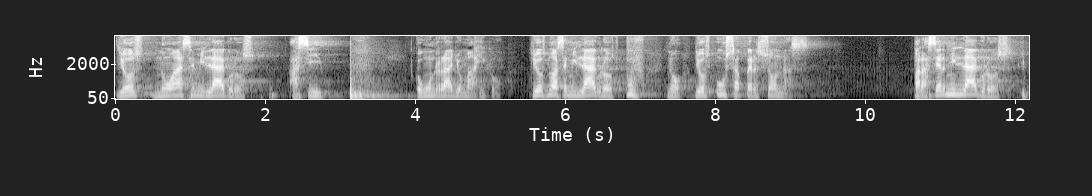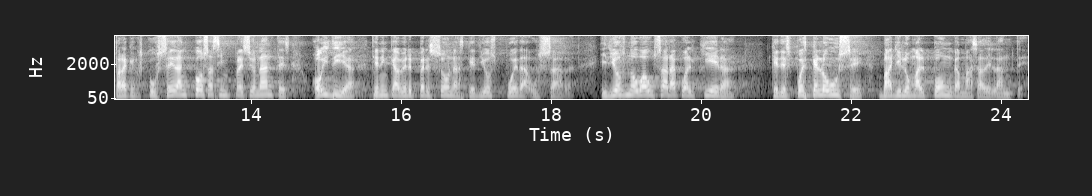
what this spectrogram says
Dios no hace milagros así, con un rayo mágico. Dios no hace milagros, puff, no, Dios usa personas. Para hacer milagros y para que sucedan cosas impresionantes, hoy día tienen que haber personas que Dios pueda usar. Y Dios no va a usar a cualquiera que después que lo use vaya y lo malponga más adelante.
